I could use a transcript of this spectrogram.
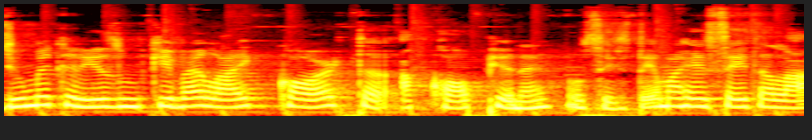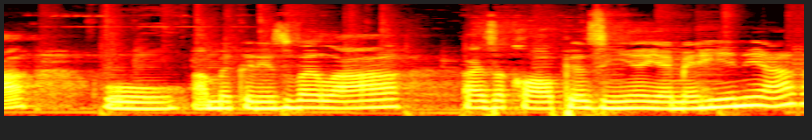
de um mecanismo que vai lá e corta a cópia, né? Ou seja, tem uma receita lá, o a mecanismo vai lá, faz a cópiazinha em mRNA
